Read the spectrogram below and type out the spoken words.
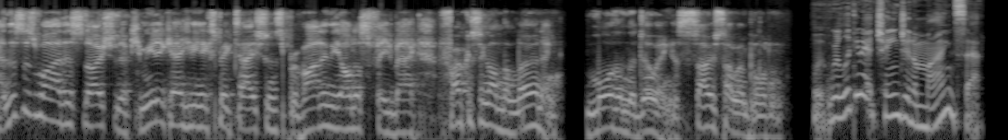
And this is why this notion of communicating expectations, providing the honest feedback, focusing on the learning more than the doing is so, so important. We're looking at changing a mindset,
